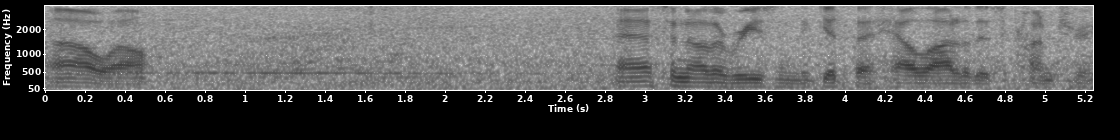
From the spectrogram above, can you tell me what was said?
Oh well. That's another reason to get the hell out of this country.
